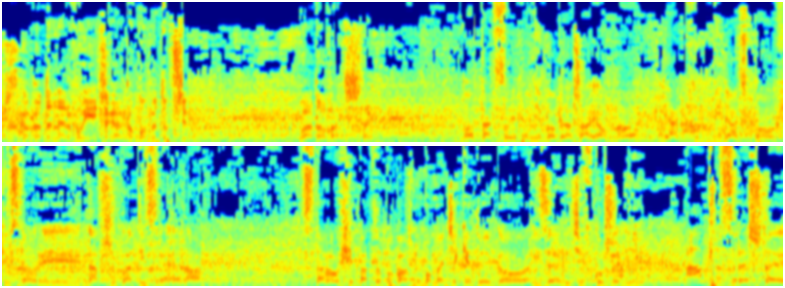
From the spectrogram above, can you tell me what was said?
wszystko go denerwuje i czeka komu by tu przykładować, tak? No tak sobie pewnie wyobrażają. No jak widać po historii na przykład Izraela, stawał się bardzo poważny w momencie, kiedy go Izraelici wkurzyli, przez resztę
